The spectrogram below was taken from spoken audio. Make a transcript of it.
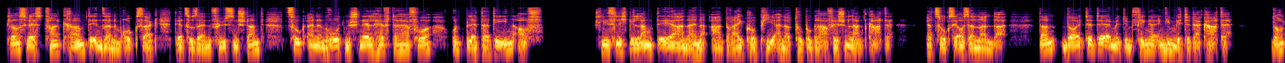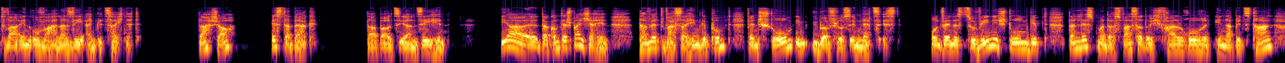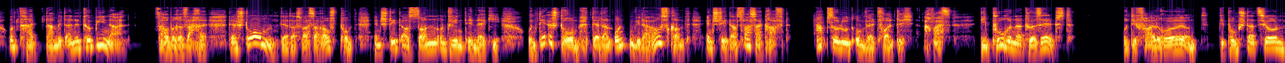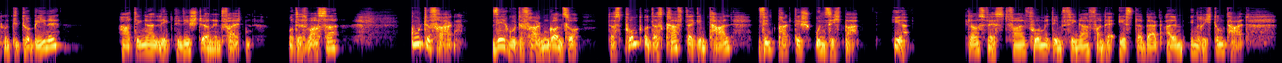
Klaus Westphal kramte in seinem Rucksack, der zu seinen Füßen stand, zog einen roten Schnellhefter hervor und blätterte ihn auf. Schließlich gelangte er an eine A3-Kopie einer topografischen Landkarte. Er zog sie auseinander. Dann deutete er mit dem Finger in die Mitte der Karte. Dort war ein ovaler See eingezeichnet. Da, schau, Esterberg. Da baut sie einen See hin. Ja, da kommt der Speicher hin. Da wird Wasser hingepumpt, wenn Strom im Überfluss im Netz ist. Und wenn es zu wenig Strom gibt, dann lässt man das Wasser durch Fallrohre hinab ins Tal und treibt damit eine Turbine an. Saubere Sache. Der Strom, der das Wasser raufpumpt, entsteht aus Sonnen- und Windenergie. Und der Strom, der dann unten wieder rauskommt, entsteht aus Wasserkraft. Absolut umweltfreundlich. Ach was, die pure Natur selbst. Und die Fallrohre und die Pumpstation und die Turbine? Hartinger legte die Stirn in Falten. Und das Wasser? Gute Fragen. Sehr gute Fragen, Gonzo. Das Pump- und das Kraftwerk im Tal sind praktisch unsichtbar. Hier. Klaus Westphal fuhr mit dem Finger von der Esterbergalm in Richtung Tal.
